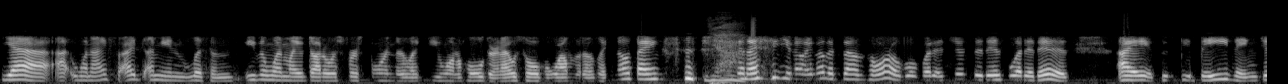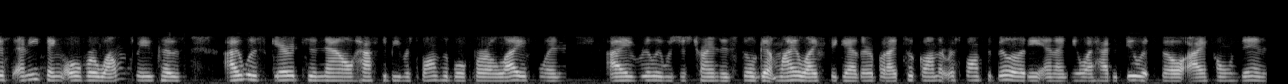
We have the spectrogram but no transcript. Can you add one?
Yeah, I, when I, I, I mean, listen. Even when my daughter was first born, they're like, "Do you want to hold her?" And I was so overwhelmed that I was like, "No, thanks." Yeah. and I, you know, I know that sounds horrible, but it's just it is what it is. I bathing, just anything overwhelmed me because I was scared to now have to be responsible for a life when I really was just trying to still get my life together. But I took on that responsibility, and I knew I had to do it, so I honed in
